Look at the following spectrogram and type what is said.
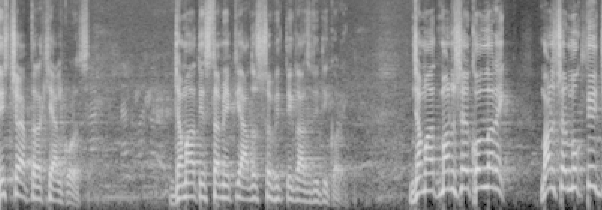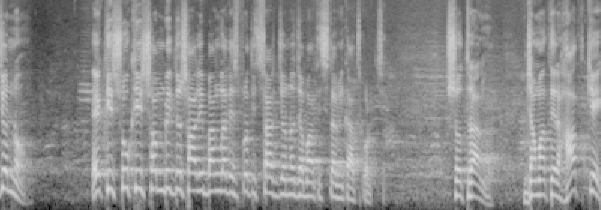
নিশ্চয় আপনারা খেয়াল করেছে জামাত ইসলামী একটি আদর্শ ভিত্তিক রাজনীতি করে। জামাত মানুষের কল্যাণে, মানুষের মুক্তির জন্য একটি সুখী, সমৃদ্ধশালী বাংলাদেশ প্রতিষ্ঠার জন্য জামাত ইসলামী কাজ করছে। সুতরাং জামাতের হাতকে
